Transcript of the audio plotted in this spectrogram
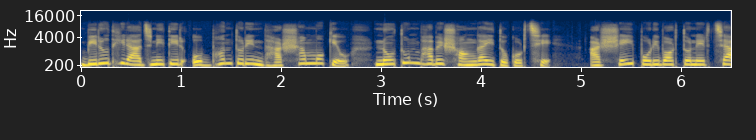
বিরোধী রাজনীতির অভ্যন্তরীণ ভারসাম্যকেও নতুনভাবে সংজ্ঞায়িত করছে। আর সেই পরিবর্তনের চাপ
